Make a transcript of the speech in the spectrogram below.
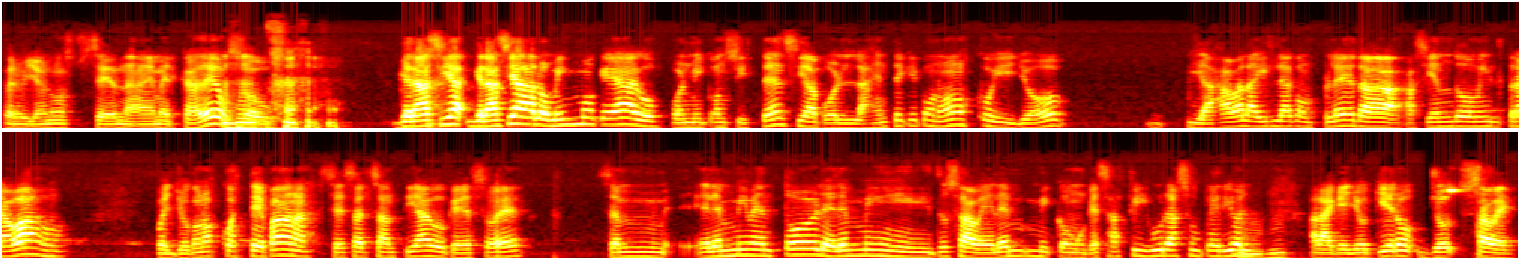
Pero yo no sé nada de mercadeo. gracias, gracias a lo mismo que hago, por mi consistencia, por la gente que conozco y yo viajaba a la isla completa haciendo mil trabajos, pues yo conozco a este pana, César Santiago, que eso es él es mi mentor, él es mi, tú sabes, él es mi, como que esa figura superior a la que yo quiero, yo, sabes,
